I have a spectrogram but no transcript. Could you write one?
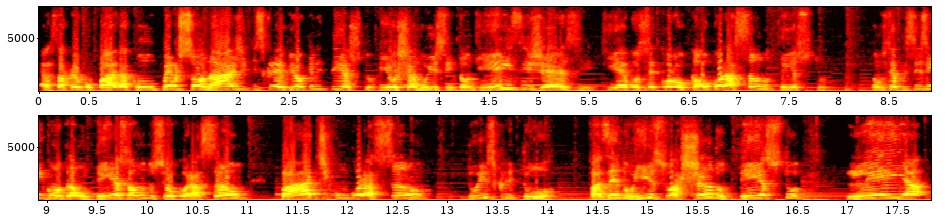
ela está preocupada com o personagem que escreveu aquele texto. E eu chamo isso então de exegese, que é você colocar o coração no texto. Então você precisa encontrar um texto onde o seu coração bate com o coração do escritor. Fazendo isso, achando o texto, leia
